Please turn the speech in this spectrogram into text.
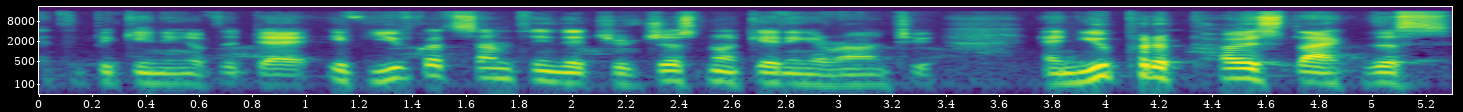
at the beginning of the day. If you've got something that you're just not getting around to, and you put a post like this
